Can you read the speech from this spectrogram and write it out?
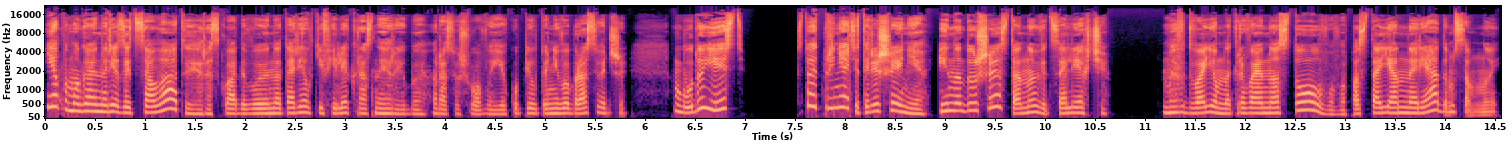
Я помогаю нарезать салат и раскладываю на тарелке филе красной рыбы. Раз уж Вова ее купил, то не выбрасывать же. Буду есть. Стоит принять это решение, и на душе становится легче. Мы вдвоем накрываем на стол, Вова постоянно рядом со мной,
